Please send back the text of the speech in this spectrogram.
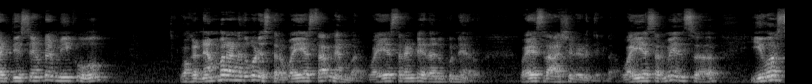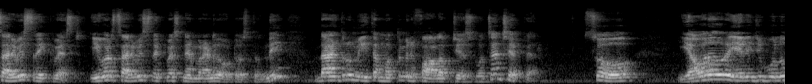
అట్ ది సేమ్ టైం మీకు ఒక నెంబర్ అనేది కూడా ఇస్తారు. వైఎస్ఆర్ నెంబర్. వైఎస్ఆర్ అంటే ఏదో అనుకున్నారు వైఎస్ రాజశేఖర ఇక్కడ YSR means your service request. Your service request number అనేది ఒకటి వస్తుంది. దాని త్రూ మిగతా మొత్తం మీరు ఫాలో అప్ చేసుకోవచ్చు అని చెప్పారు. సో ఎవరెవరు ఎలిజిబుల్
